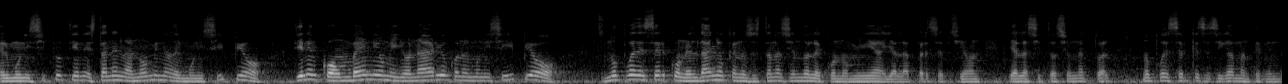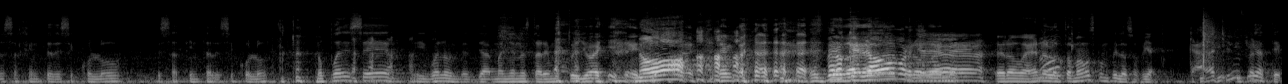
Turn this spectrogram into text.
El municipio tiene, están en la nómina del municipio. Tienen convenio millonario con el municipio. Entonces, no puede ser con el daño que nos están haciendo a la economía y a la percepción y a la situación actual. No puede ser que se siga manteniendo esa gente de ese color, esa tinta de ese color. No puede ser. Y bueno, ya mañana estaremos tú y yo ahí. No. Espero que no, porque- Pero bueno, pero bueno, No. lo tomamos con filosofía. Cada Y- quien, y fíjate,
